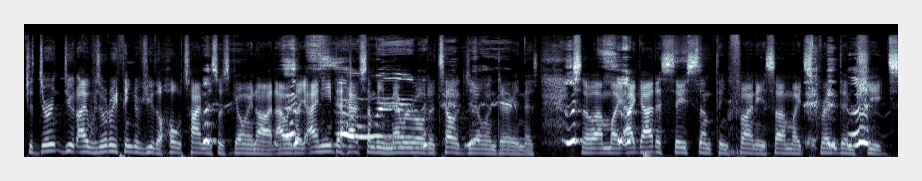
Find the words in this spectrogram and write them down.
just during, dude, I was literally thinking of you the whole time this was going on. I was like, I need to have something weird. memorable to tell Jillian during this. So I'm like, I gotta say something funny. So I'm like, spread them cheeks.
